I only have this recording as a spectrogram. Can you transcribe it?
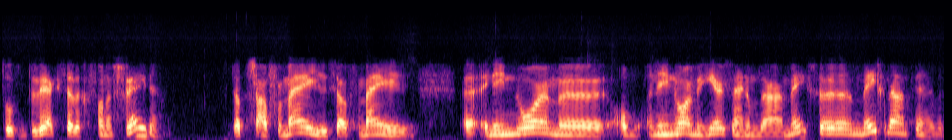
tot het bewerkstelligen van een vrede. Dat zou voor mij, zou voor mij uh, een, enorme, om, een enorme eer zijn om daar meegedaan te hebben.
